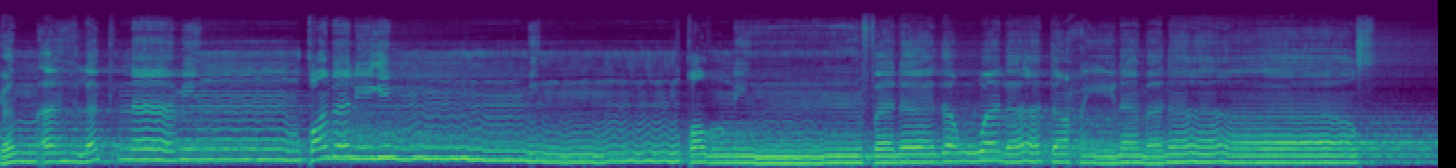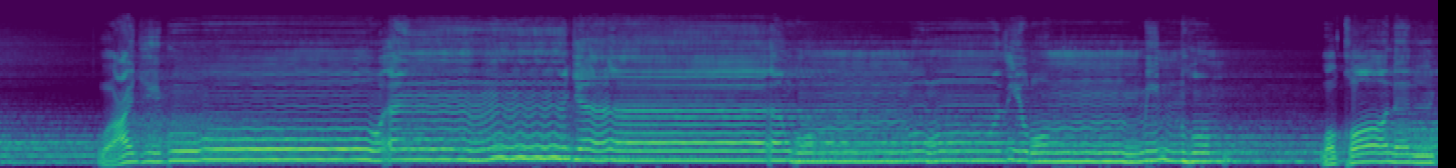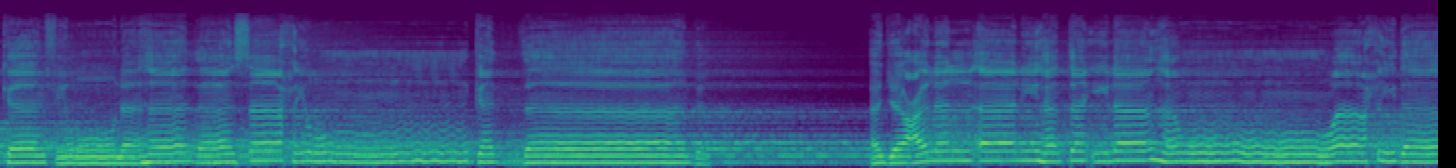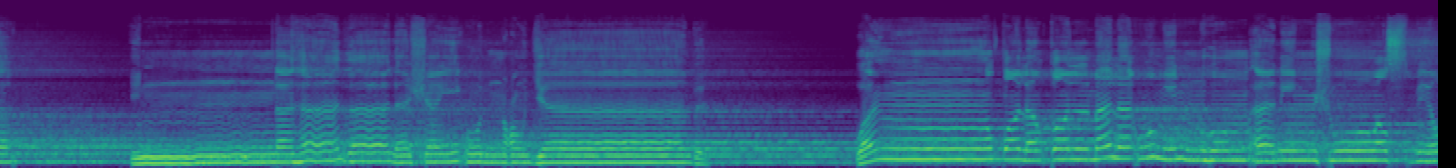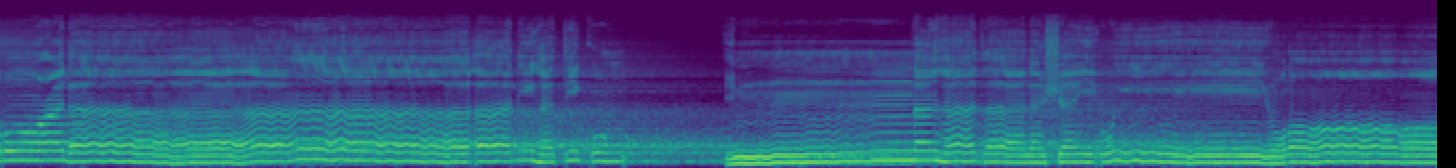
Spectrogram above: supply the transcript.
كم أهلكنا من قبلهم من قرن فنادوا ولا تحين مناص وعجبوا وقال الكافرون هذا ساحر كذاب. أجعل الآلهة إلها واحدا. إن هذا لشيء عجاب. وانطلق الملأ منهم أن امشوا واصبروا على آلهتكم. إن هذا لشيء يراد.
